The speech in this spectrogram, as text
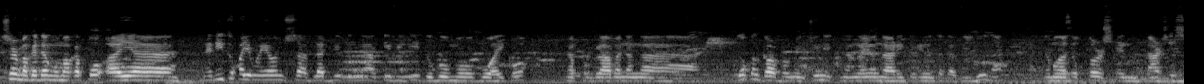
Sir, magandang umaga po. Ay, ah, nandito kayo ngayon sa Blood Giving Activity, Dugo Mo Buhay Ko, na programa ng ah, local government unit na ngayon narito rin yung taga na ng mga doctors and nurses.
